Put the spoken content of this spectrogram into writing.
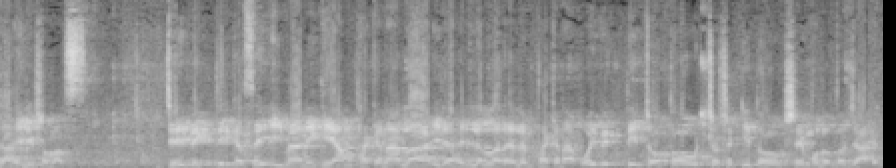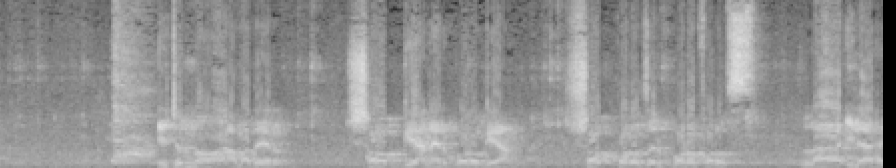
জাহেলি সমাজ। যে ব্যক্তির কাছে ইমানি জ্ঞান থাকে না, লা ইলাহা ইল্লাল্লাহর এলেম থাকে না, ওই ব্যক্তি যত উচ্চশিক্ষিত হোক, সে মূলত জাহেল। এজন্য আমাদের সব জ্ঞানের বড় জ্ঞান সব ফরজের বড় ফরজ। লা ইলাহা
